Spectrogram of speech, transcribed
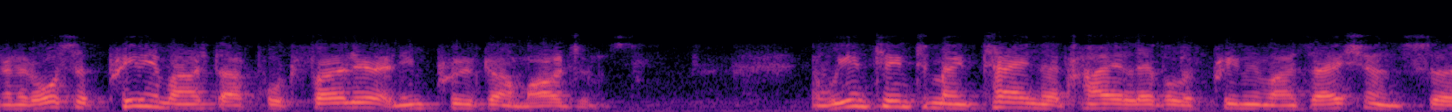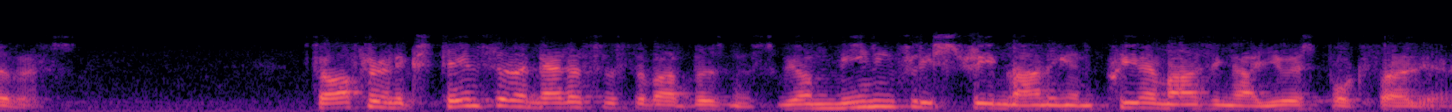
and it also premiumized our portfolio and improved our margins. We intend to maintain that higher level of premiumization and service. So after an extensive analysis of our business, we are meaningfully streamlining and premiumizing our U.S. portfolio,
